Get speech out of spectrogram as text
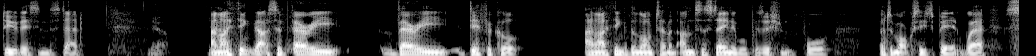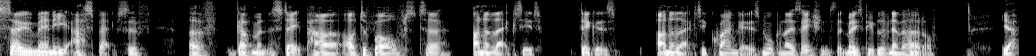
do this instead. Yeah. yeah. And I think that's a very, very difficult and I think in the long term, an unsustainable position for a democracy to be in, where so many aspects of of government and state power are devolved to unelected figures, unelected quangos and organisations that most people have never heard of. Yeah,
